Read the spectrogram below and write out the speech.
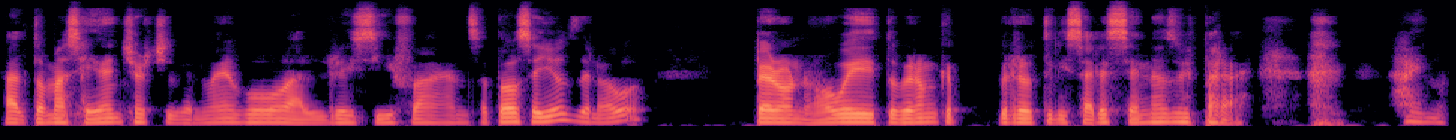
al Thomas Hayden Church de nuevo, al Ray Fans, a todos ellos de nuevo. Pero no, güey, tuvieron que reutilizar escenas, güey, para... Ay, no.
